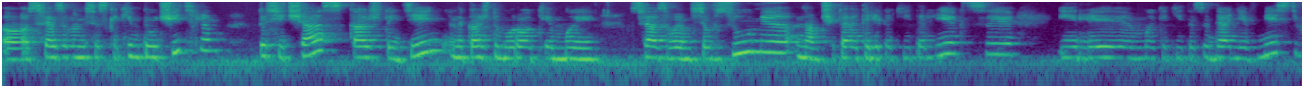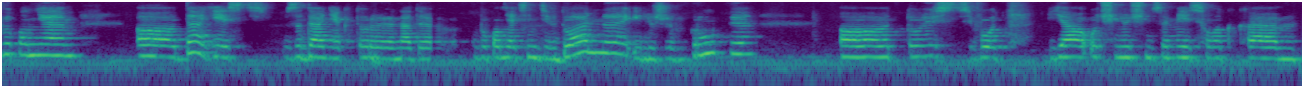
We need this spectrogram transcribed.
э, связываемся с каким-то учителем, то сейчас каждый день на каждом уроке мы связываемся в Zoom, нам читают или какие-то лекции, или мы какие-то задания вместе выполняем. Uh, да, есть задания, которые надо выполнять индивидуально или же в группе. Uh, то есть вот я очень-очень заметила, какая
